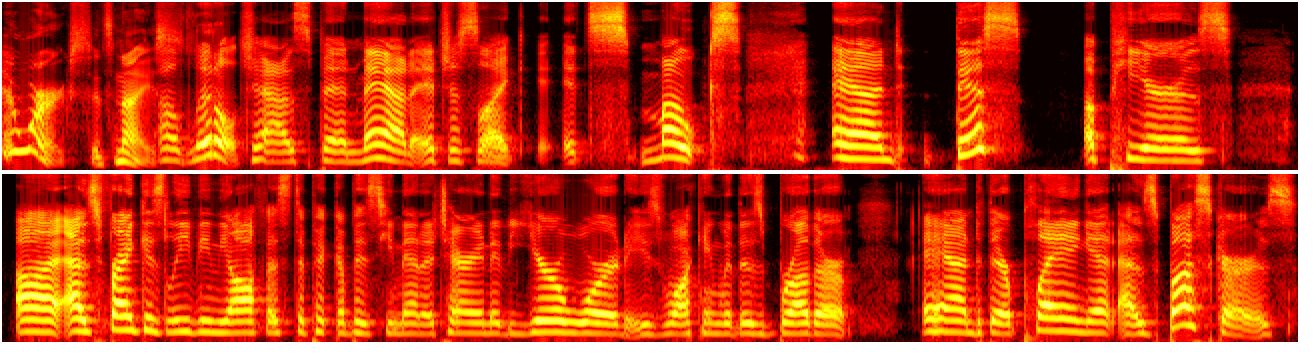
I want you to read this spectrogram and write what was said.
It works. It's nice. a little jazz spin man it just like it smokes and this appears uh, as frank is leaving the office to pick up his humanitarian of the year award he's walking with his brother and they're playing it as buskers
